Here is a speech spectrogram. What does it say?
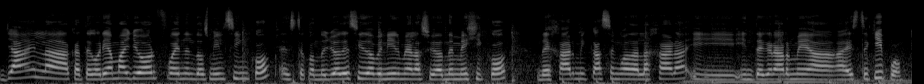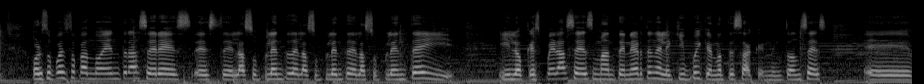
ya en la categoría mayor fue en el 2005, este, cuando yo decido venirme a la Ciudad de México, dejar mi casa en Guadalajara e integrarme a, este equipo. Por supuesto, cuando entras eres este, la suplente de la suplente de la suplente y, lo que esperas es mantenerte en el equipo y que no te saquen. Entonces, eh,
